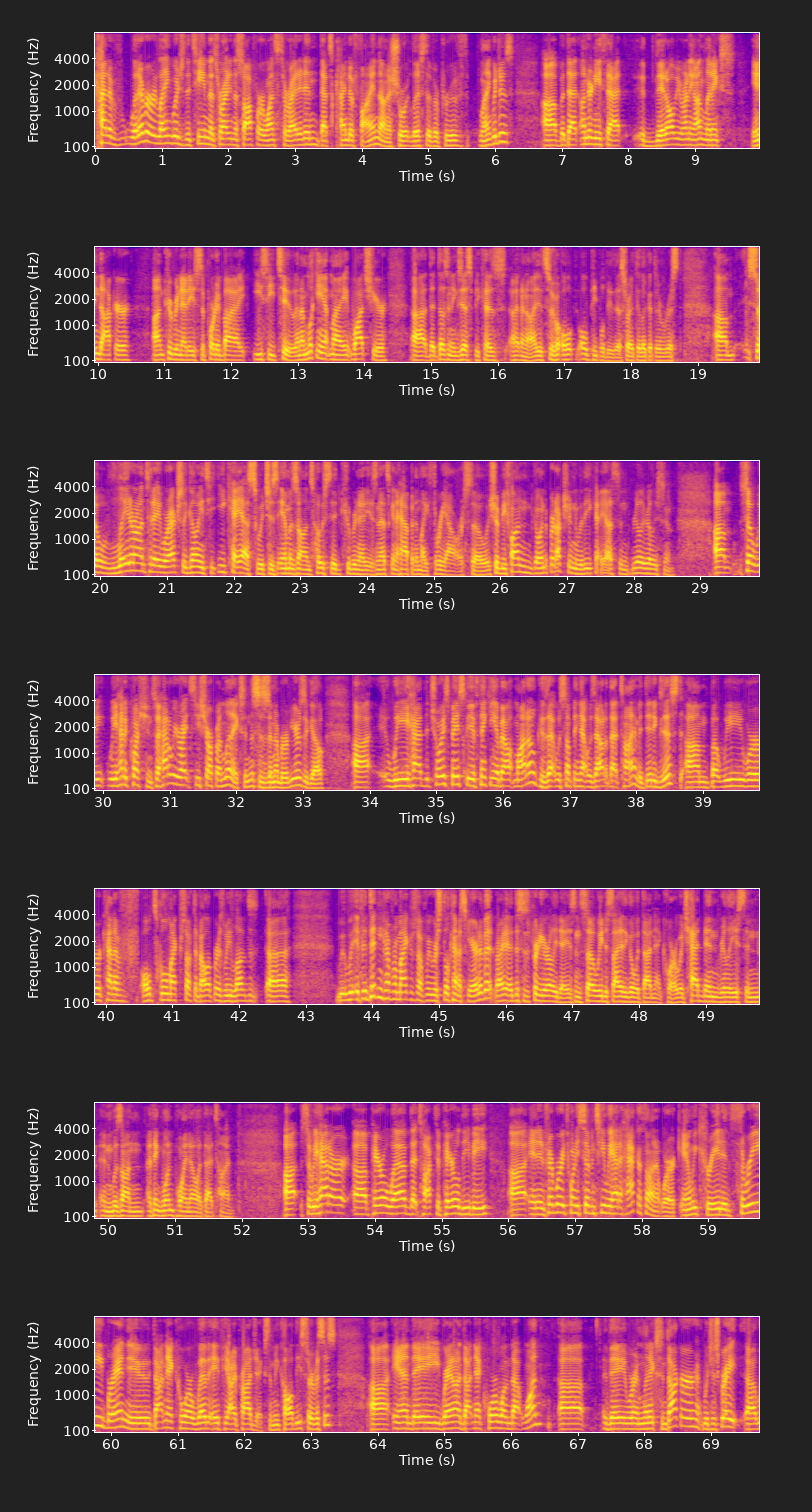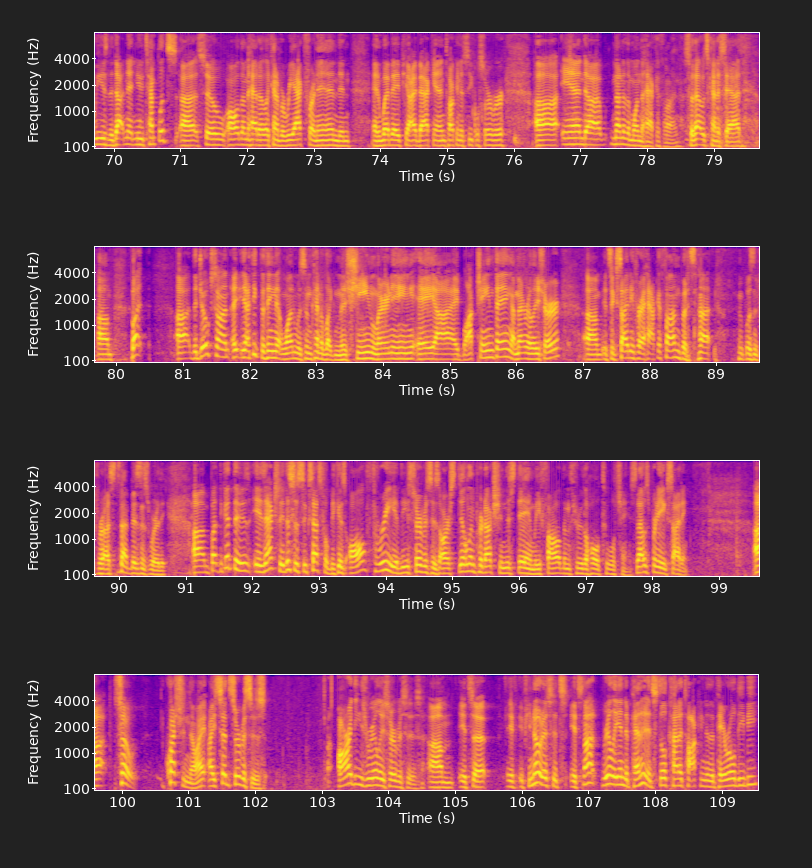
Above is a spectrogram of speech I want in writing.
kind of whatever language the team that's writing the software wants to write it in. That's kind of fine on a short list of approved languages. Uh, but that underneath that, they'd all be running on Linux in Docker on Kubernetes supported by EC2. And I'm looking at my watch here uh, that doesn't exist because, I don't know, it's sort of old, old people do this, right? They look at their wrist. Um, so later on today, we're actually going to EKS, which is Amazon's hosted Kubernetes, and that's going to happen in like three hours. So it should be fun going to production with EKS and really, really soon. Um, so we, we had a question. So how do we write C Sharp on Linux? And this is a number of years ago. Uh, we had the choice basically of thinking about Mono because that was something that was out at that time. It did exist, um, but we were kind of old school Microsoft developers. We loved. Uh, if it didn't come from Microsoft, we were still kind of scared of it, right? This is pretty early days, and so we decided to go with .NET Core, which had been released and, and was on, I think, 1.0 at that time. Uh, so we had our uh, payroll web that talked to payroll DB. Uh, and in February 2017, we had a hackathon at work, and we created three brand new .NET Core Web API projects, and we called these services. Uh, and they ran on .NET Core 1.1. Uh, they were in Linux and Docker, which is great. Uh, we used the .NET new templates, uh, so all of them had a like, kind of a React front end and, and Web API back end, talking to SQL Server, uh, and none of them won the hackathon. So that was kind of sad. Um, but uh, the joke's on, I think the thing that won was some kind of like machine learning, AI, blockchain thing. I'm not really sure. Um, it's exciting for a hackathon, but it's not, it wasn't for us. It's not business worthy. Um, but the good news is actually this is successful because all three of these services are still in production this day and we followed them through the whole tool chain. So that was pretty exciting. Uh, so question though, I, I said services. are these really services? Um, it's a, if, if, you notice, it's, it's not really independent. It's still kind of talking to the payroll DB.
